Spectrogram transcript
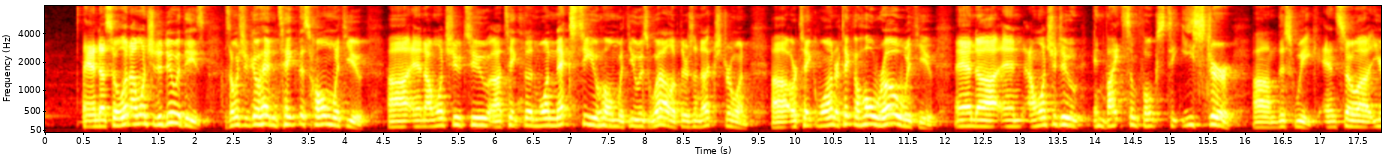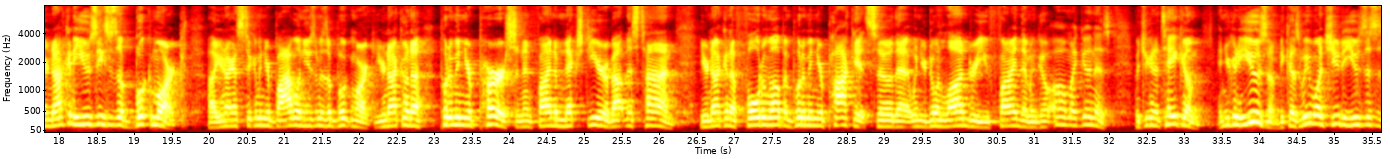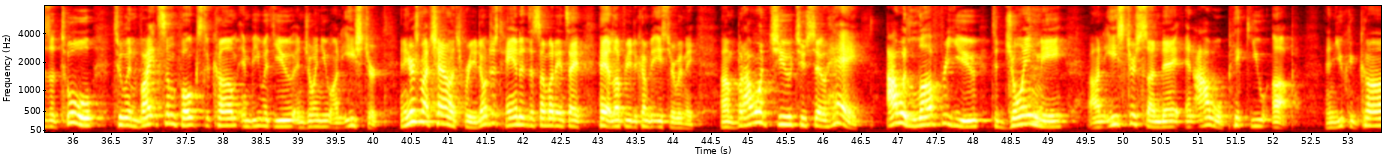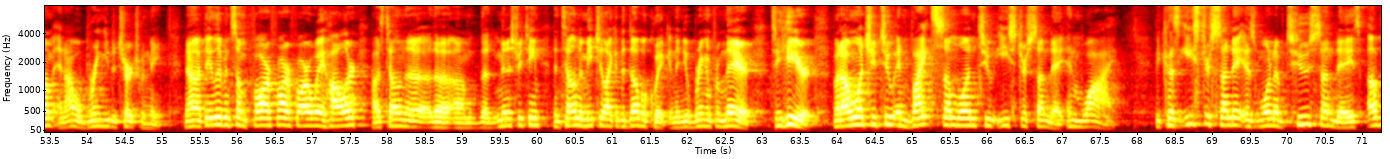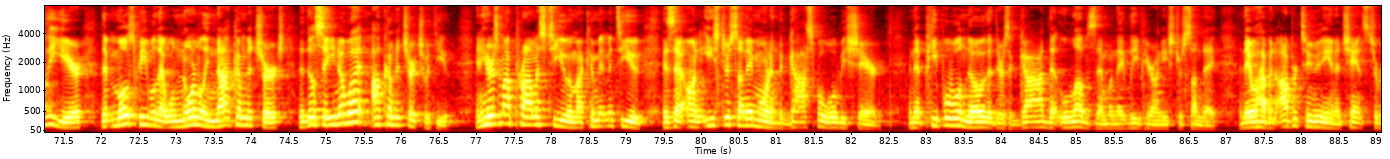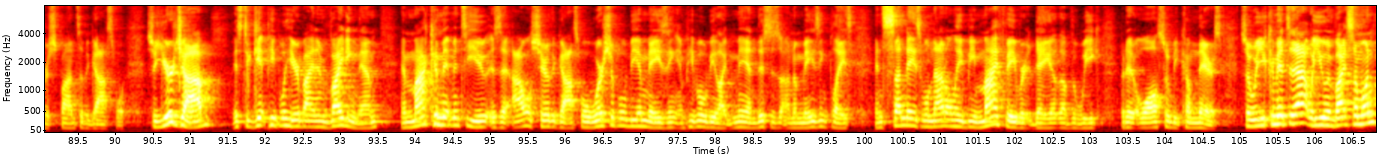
And uh, so, what I want you to do with these is I want you to go ahead and take this home with you. Uh, and I want you to uh, take the one next to you home with you as well, if there's an extra one, uh, or take one, or take the whole row with you. And uh, and I want you to invite some folks to Easter um, this week. And so uh, you're not going to use these as a bookmark. Uh, you're not going to stick them in your Bible and use them as a bookmark. You're not going to put them in your purse and then find them next year about this time. You're not going to fold them up and put them in your pocket so that when you're doing laundry, you find them and go, oh my goodness. But you're going to take them and you're going to use them because we want you to use this as a tool to invite some folks to come and be with you and join you on Easter. And here's my challenge for you don't just hand it to somebody and say, hey, I'd love for you to come to Easter with me. Um, but I want you to say, hey, I would love for you to join me on Easter Sunday and I will pick you up. And you can come and I will bring you to church with me. Now, if they live in some far, far, far away holler, I was telling the, the, um, the ministry team, then tell them to meet you like at the Double Kwik, and then you'll bring them from there to here. But I want you to invite someone to Easter Sunday. And why? because Easter Sunday is one of two Sundays of the year that most people that will normally not come to church that they'll say, "You know what? I'll come to church with you." And here's my promise to you and my commitment to you is that on Easter Sunday morning the gospel will be shared and that people will know that there's a God that loves them when they leave here on Easter Sunday. And they will have an opportunity and a chance to respond to the gospel. So, your job is to get people here by inviting them. And my commitment to you is that I will share the gospel. Worship will be amazing, and people will be like, man, this is an amazing place. And Sundays will not only be my favorite day of the week, but it will also become theirs. So, will you commit to that? Will you invite someone?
